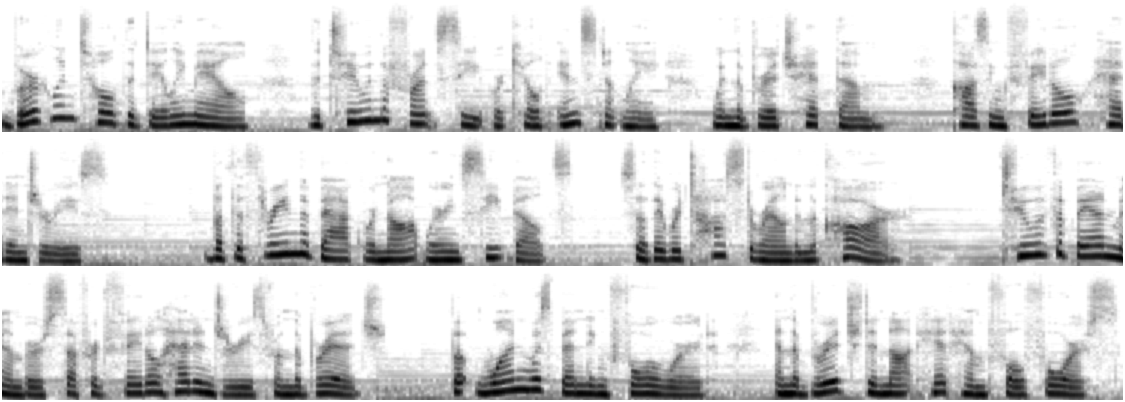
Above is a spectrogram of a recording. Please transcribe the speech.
Berglund told the Daily Mail the two in the front seat were killed instantly when the bridge hit them, causing fatal head injuries. But the three in the back were not wearing seatbelts, so they were tossed around in the car. Two of the band members suffered fatal head injuries from the bridge, but one was bending forward, and the bridge did not hit him full force,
